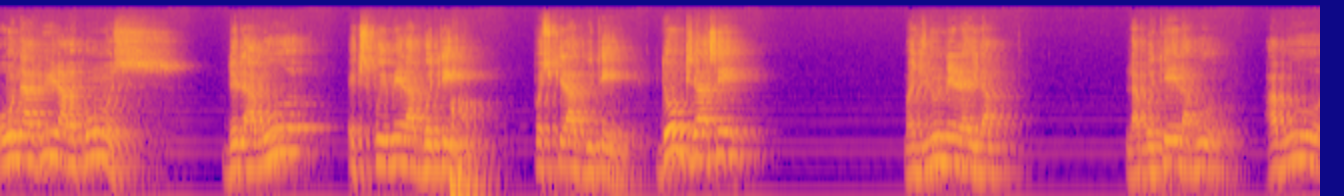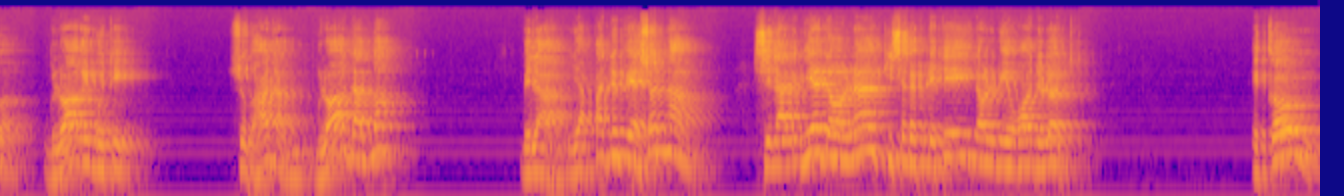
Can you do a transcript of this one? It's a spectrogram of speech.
on a vu la réponse de l'amour exprimer la beauté parce qu'il a goûté. Donc c'est assez. Majnoun et. La beauté et l'amour. Amour, gloire et beauté. Subhanallah, gloire d'Allah. Mais là, il n'y a pas deux personnes là. C'est la lumière dans l'un qui s'est reflétée dans le miroir de l'autre. Et comme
